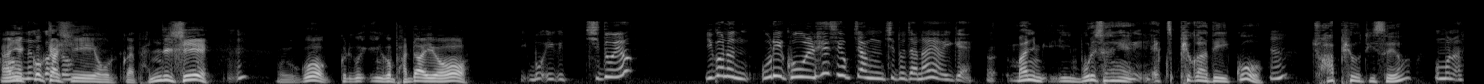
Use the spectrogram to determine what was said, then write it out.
아니, 없는 꼭 것도. 다시 올 거야. 반드시. 오고, 그리고 이거 받아요. 뭐 이거 지도요? 이거는 우리 고을 해수욕장 지도잖아요, 이게. 마님 이 모래사장에 X표가 돼 있고 응? 좌표도 있어요? 어머나.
